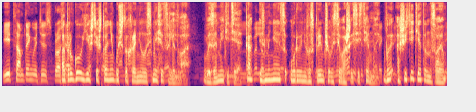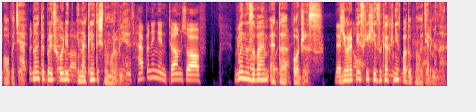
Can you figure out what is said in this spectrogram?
а другую ешьте что-нибудь, что хранилось месяц или два. Вы заметите, как изменяется уровень восприимчивости вашей системы. Вы ощутите это на своем опыте. Но это происходит и на клеточном уровне. Мы называем это оджис. В европейских языках нет подобного термина.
